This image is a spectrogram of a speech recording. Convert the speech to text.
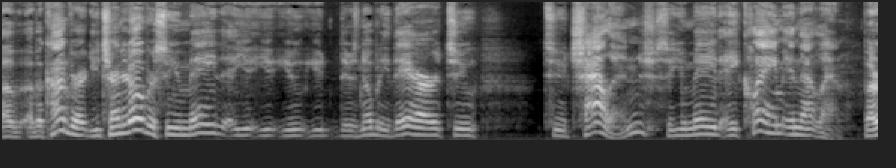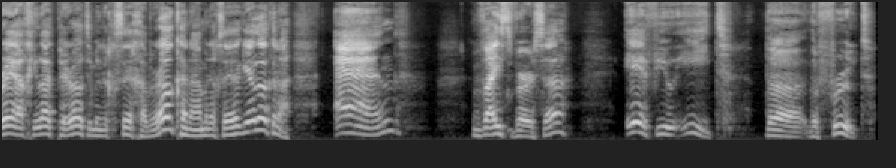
of, of a convert, you turn it over. So you made, you, you, you, you, there's nobody there to, to challenge. So you made a claim in that land. And vice versa, if you eat the the fruit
